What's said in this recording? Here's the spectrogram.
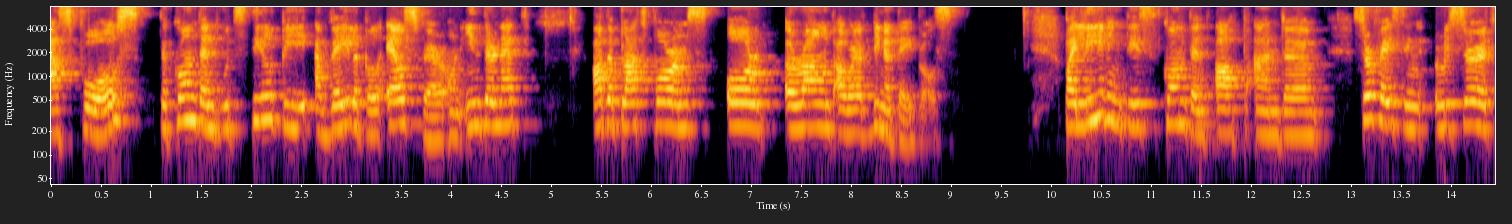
as false, the content would still be available elsewhere on internet, other platforms, or around our dinner tables. By leaving this content up and um, surfacing research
